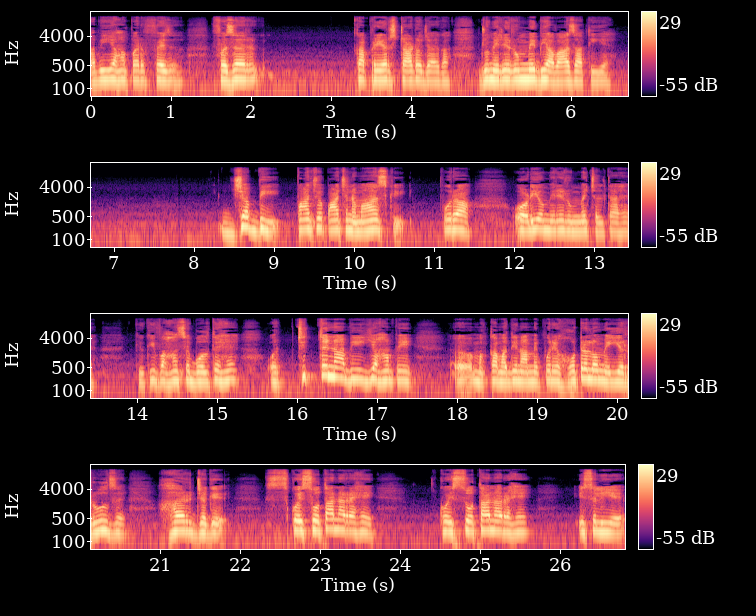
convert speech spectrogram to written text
अभी यहाँ पर फज, फजर का प्रेयर स्टार्ट हो जाएगा जो मेरे रूम में भी आवाज़ आती है। जब भी पाँचों पाँच नमाज़ की पूरा ऑडियो मेरे रूम में चलता है क्योंकि वहाँ से बोलते हैं और जितना भी यहाँ पे मक्का मदीना में पूरे होटलों में ये रूल्स है हर जगह कोई सोता ना रहे कोई सोता ना रहे इसलिए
